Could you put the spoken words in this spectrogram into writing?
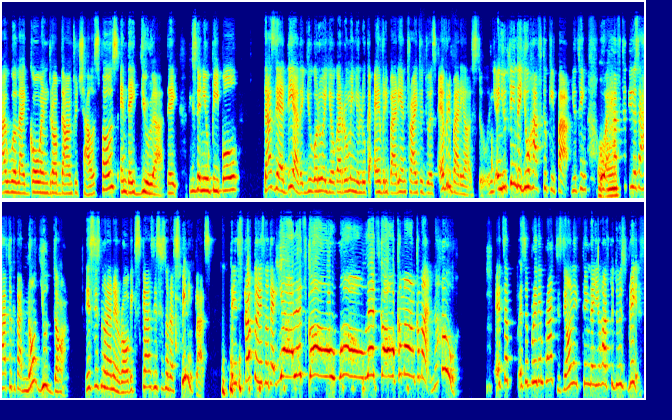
I will like go and drop down to child's pose, and they do that. They because the new people. That's the idea that you go to a yoga room and you look at everybody and try to do as everybody else do. And you think that you have to keep up. You think oh mm-hmm. i have to do this i have to keep up. No you don't. This is not an aerobics class. This is not a spinning class. The instructor is not there yeah let's go! Whoa let's go! Come on come on! No. It's a it's a breathing practice. The only thing that you have to do is breathe.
